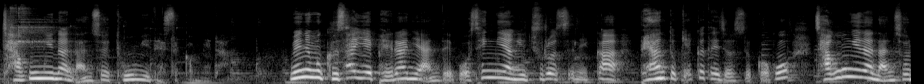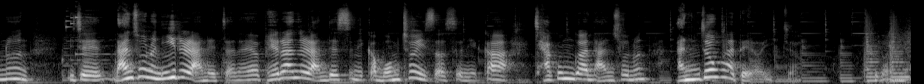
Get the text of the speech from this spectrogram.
자궁이나 난소에 도움이 됐을 겁니다. 왜냐면 그 사이에 배란이 안 되고 생리양이 줄었으니까 배안도 깨끗해졌을 거고 자궁이나 난소는 이제 난소는 일을 안 했잖아요. 배란을 안 됐으니까 멈춰 있었으니까 자궁과 난소는 안정화되어 있죠. 그거는.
